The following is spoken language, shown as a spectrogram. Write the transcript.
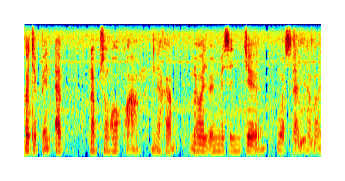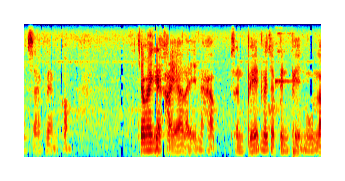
ก็จะเป็นแอปรับส่งข้อความนะครับ ไม่ว่าจะเป็น Messenger WhatsApp แล้วก็ Instagram ก็จะไม่แก้ไขอะไรนะครับ ส่วนเพจก็จะเป็นเพจมูไล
